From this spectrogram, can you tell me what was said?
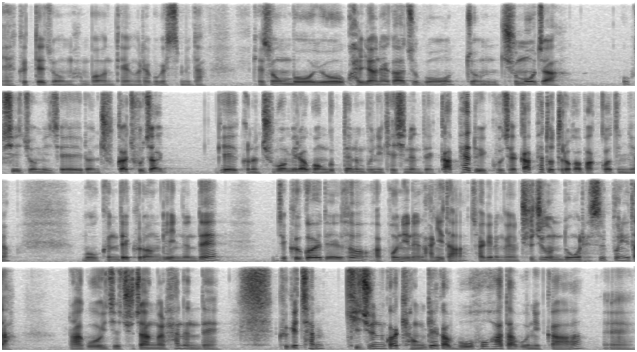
예, 그때 좀 한번 대응을 해보겠습니다. 계속 뭐 요 관련해 가지고 좀 주모자 혹시 좀 이제 이런 주가 조작의 그런 주범이라고 언급되는 분이 계시는데 카페도 있고 제가 카페도 들어가 봤거든요. 뭐 근데 그런 게 있는데 이제 그거에 대해서 아, 본인은 아니다. 자기는 그냥 주주 운동을 했을 뿐이다. 라고 이제 주장을 하는데 그게 참 기준과 경계가 모호하다 보니까 예.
